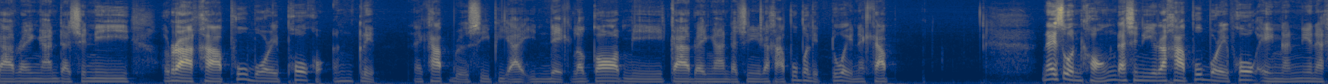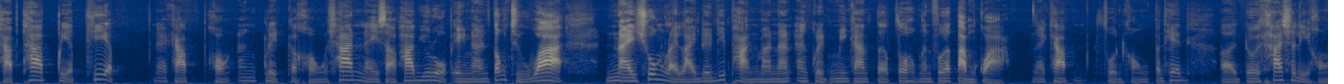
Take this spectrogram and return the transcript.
การรายงานดัชนี ราคาผู้บริโภคของอังกฤษนะครับหรือ CPI Index แล้วก็มีการรายงานดัชนีราคาผู้ผลิตด้วยนะครับ ในส่วนของดัชนีราคาผู้บริโภคเองนั้นเนี่ยนะครับถ้าเปรียบเทียบ นะครับของอังกฤษกับของชาติในสหภาพยุโรปเองนั้น ต้องถือว่าในช่วงหลาย ๆ เดือนที่ผ่านมานั้น อังกฤษมีการเติบโตของเงินเฟ้อต่ำกว่านะครับส่วนของประเทศโดยค่าเฉลี่ยของ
